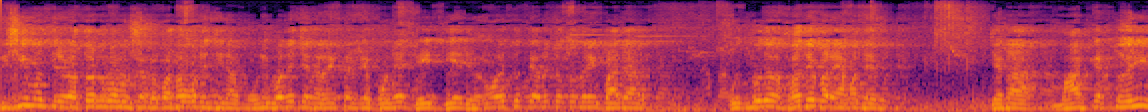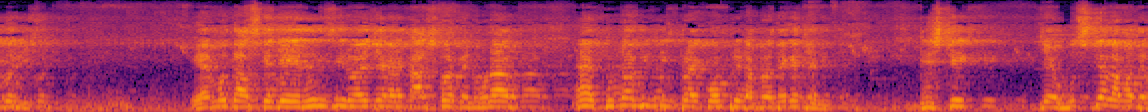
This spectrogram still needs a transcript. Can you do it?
কৃষি মন্ত্রী রতনবাবুর সঙ্গে কথা বলেছিলাম। উনি বলেছেন ডাইরেক্টরকে বলে ডেট দিয়ে দেবেন। হয়তো তেরো চোদ্দ তারিখ বাজার উদ্বোধন হতে পারে আমাদের যেটা মার্কেট তৈরি করি। এর মধ্যে আজকে যে এজেন্সি রয়েছে, এখানে কাজ করবেন, ওনার হ্যাঁ দুটো বিল্ডিং প্রায় কমপ্লিট আপনারা দেখেছেন। ডিস্ট্রিক্ট যে হোস্টেল আমাদের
